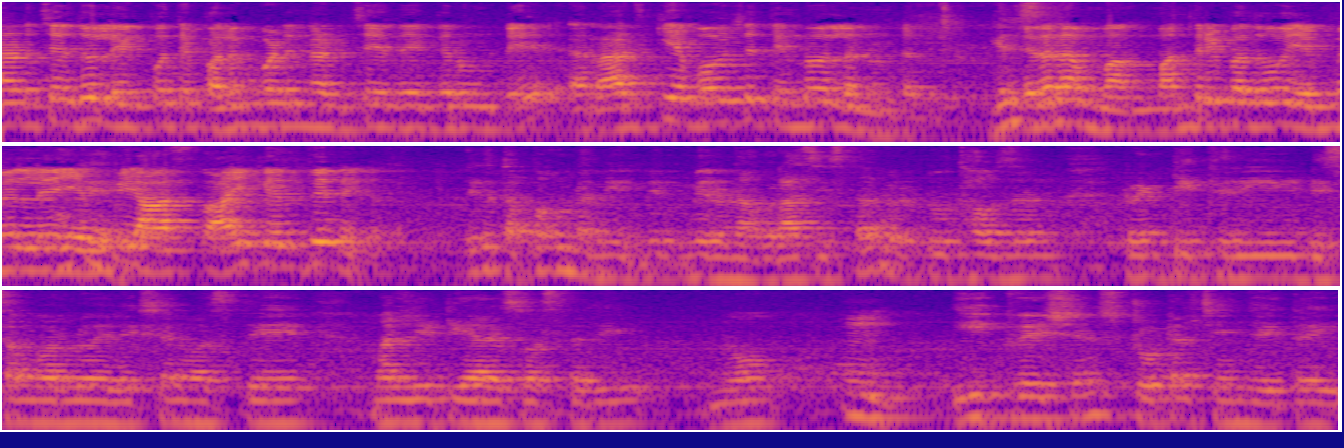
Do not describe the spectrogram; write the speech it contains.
నడిచేదో లేకపోతే పలుకుబడి నడిచే దగ్గర ఉంటే రాజకీయ భవిష్యత్తు ఎన్ని రోజులని ఉంటది. ఏదైనా మంత్రి పదవి ఎమ్మెల్యే. ఎంపీ ఆ స్థాయికి వెళ్తేనే కదా. నీకు తప్పకుండా మీ మీరు నాకు రాసి ఇస్తారు. టూ థౌజండ్ ట్వంటీ త్రీ డిసెంబర్లో ఎలక్షన్ వస్తే మళ్ళీ టీఆర్ఎస్ వస్తుంది. నో. ఈక్వేషన్స్ టోటల్ చేంజ్ అవుతాయి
